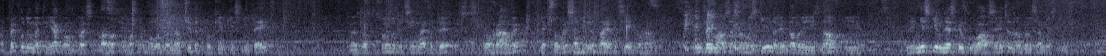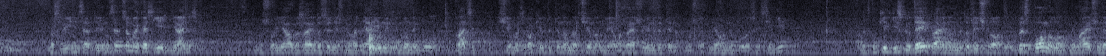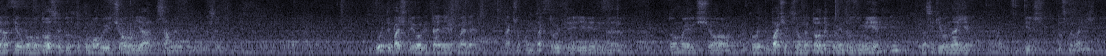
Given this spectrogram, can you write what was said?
А тепер подумайте, як вам в 22 роки можна було би навчити таку кількість людей е, застосовувати ці методи з програми, якщо ви самі не знаєте цієї програми. Він займався самостійно, він добре її знав і він ні з ким не спілкувався, він це зробив самостійно на своїй ініціативі. Ну це в цьому якась є геніальність. Тому що я вважаю, до сьогоднішнього дня рівних йому не було. 20 чимось років дитина навчила, ну я вважаю, що він дитина, тому що в нього не було ще сім'ї. Але таку кількість людей, правильно, методично, без помилок, не маючи негативного досвіду, з допомогою чого, я сам не розумію на сьогоднішній день. Будете бачити його вітання від мене, так що контактуйте, і він е, думаю, що коли побачить цю методику, він зрозуміє, наскільки вона є е, більш досконаліша.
